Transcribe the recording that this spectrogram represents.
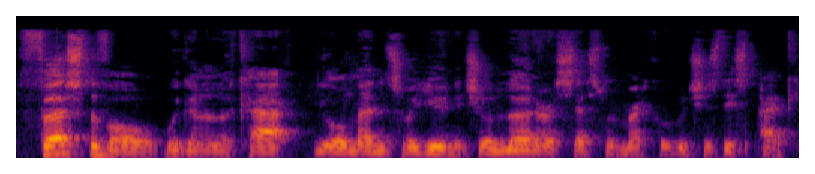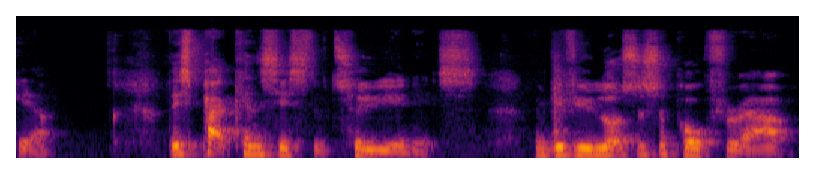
First of all, we're going to look at your mandatory units, your learner assessment record, which is this pack here. This pack consists of two units and give you lots of support throughout.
